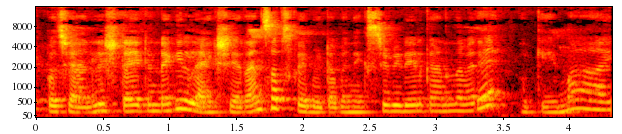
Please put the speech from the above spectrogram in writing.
ഇപ്പോൾ ചാനൽ ഇഷ്ടമായിട്ടുണ്ടെങ്കിൽ ലൈക്ക് ഷെയർ ആൻഡ് സബ്സ്ക്രൈബ് ചെയ്യട്ടോ അപ്പോൾ നെക്സ്റ്റ് വീഡിയോയിൽ കാണുന്നവരെ ഓക്കെ ബൈ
